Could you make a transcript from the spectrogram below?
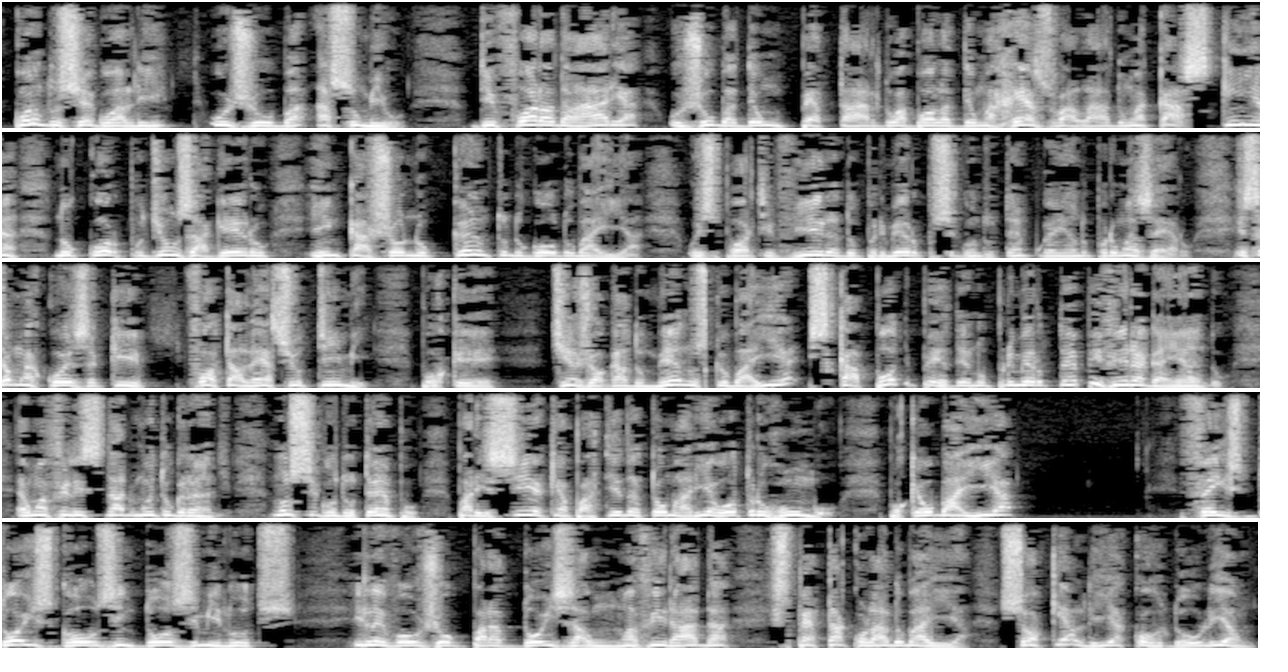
Quando chegou ali, o Juba assumiu. De fora da área, o Juba deu um petardo, a bola deu uma resvalada, uma casquinha no corpo de um zagueiro e encaixou no canto do gol do Bahia. O esporte vira do primeiro para o segundo tempo, ganhando por 1 a 0. Isso é uma coisa que fortalece o time, porque tinha jogado menos que o Bahia, escapou de perder no primeiro tempo e vira ganhando. É uma felicidade muito grande. No segundo tempo, parecia que a partida tomaria outro rumo, porque o Bahia fez dois gols em 12 minutos e levou o jogo para 2 a 1, um, uma virada espetacular do Bahia. Só que ali acordou o Leão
